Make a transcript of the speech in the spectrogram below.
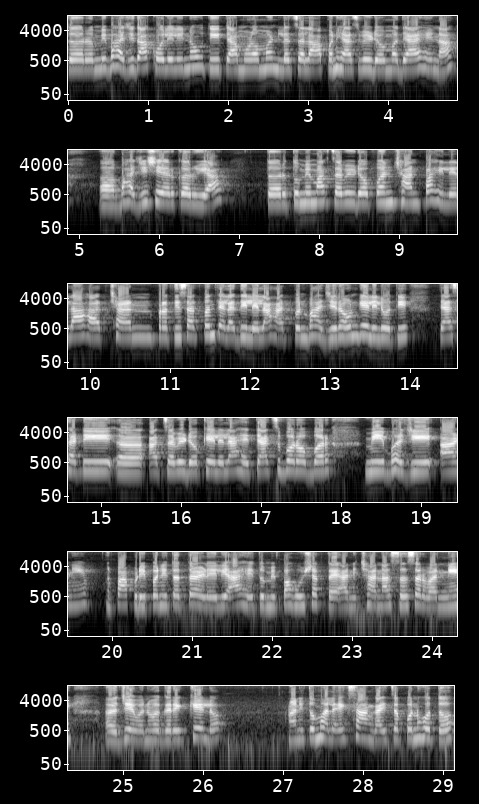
तर मी भाजी दाखवलेली नव्हती त्यामुळं म्हणलं चला आपण ह्याच व्हिडिओमध्ये आहे ना भाजी शेअर करूया. तर तुम्ही मागचा व्हिडिओ पण छान पाहिलेला आहात छान प्रतिसाद पण त्याला दिलेला आहात पण भाजी राहून गेलेली होती. त्यासाठी आजचा व्हिडिओ केलेला आहे. त्याचबरोबर मी भजी आणि पापडी पण इथं तळलेली आहे. तुम्ही पाहू शकताय आणि छान असं सर्वांनी जेवण वगैरे केलं. आणि तुम्हाला एक सांगायचं पण होतं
